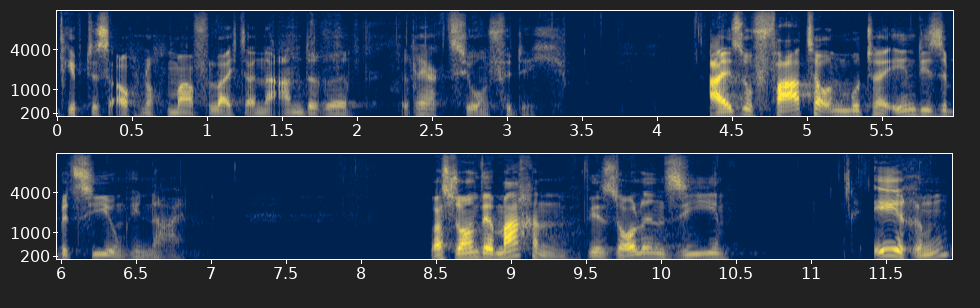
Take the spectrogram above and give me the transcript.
gibt es auch noch mal vielleicht eine andere Reaktion für dich. Also Vater und Mutter in diese Beziehung hinein. Was sollen wir machen? Wir sollen sie ehren,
